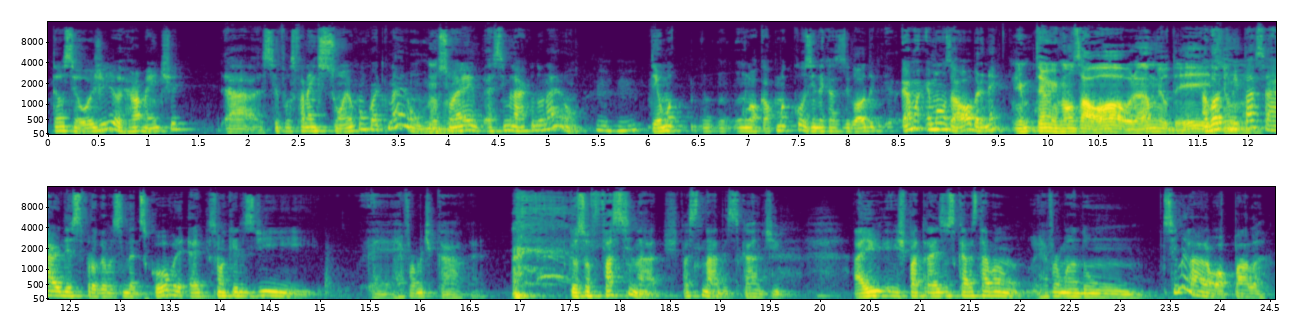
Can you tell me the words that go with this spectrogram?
Então, assim, hoje eu realmente, ah, se fosse falar em sonho, eu concordo com o Nairon. Meu sonho é, é similar com o do Nairon. Ter uma, um, um local com uma cozinha daquelas igual. É uma, irmãos à obra, né? Tem Irmãos à Obra, Amo Meu Deus. Agora o que tem me passa a raiva desses programas assim da Discovery é que são aqueles de é, reforma de carro, cara. Porque eu sou fascinado, fascinado desse carro antigo. Aí, pra trás, os caras estavam reformando um similar ao Opala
